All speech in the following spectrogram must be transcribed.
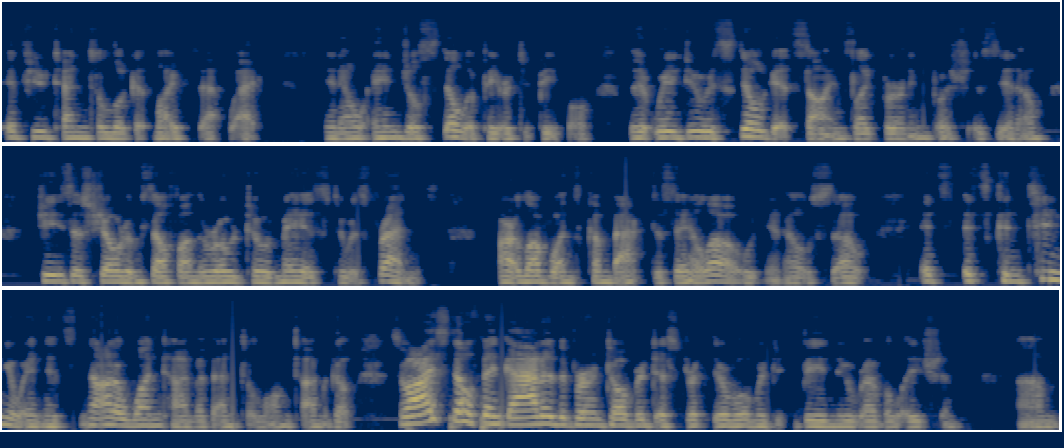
if you tend to look at life that way. You know, angels still appear to people. That we do still get signs like burning bushes. You know, Jesus showed himself on the road to Emmaus to his friends. Our loved ones come back to say hello. You know, so it's it's continuing. It's not a one-time event a long time ago. So I still think out of the burnt over district there will be a new revelation um,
